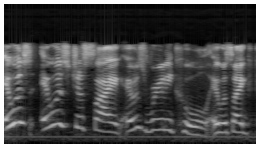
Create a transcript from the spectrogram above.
It was it was just like it was really cool. It was like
